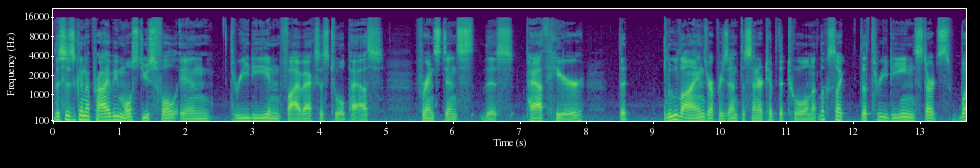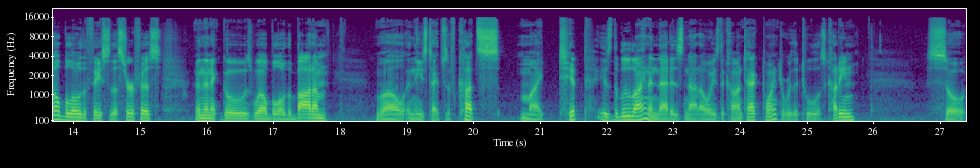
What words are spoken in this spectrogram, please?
This is going to probably be most useful in 3D and 5-axis tool paths. For instance, this path here, the blue lines represent the center tip of the tool, and it looks like the 3D starts well below the face of the surface, and then it goes well below the bottom. Well, in these types of cuts, my tip is the blue line and that is not always the contact point or where the tool is cutting. So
